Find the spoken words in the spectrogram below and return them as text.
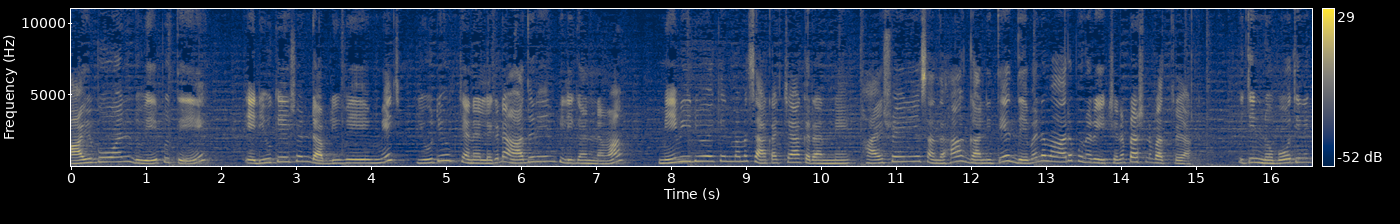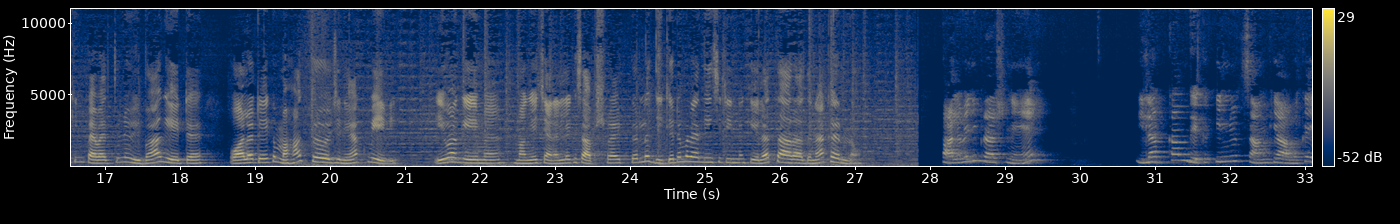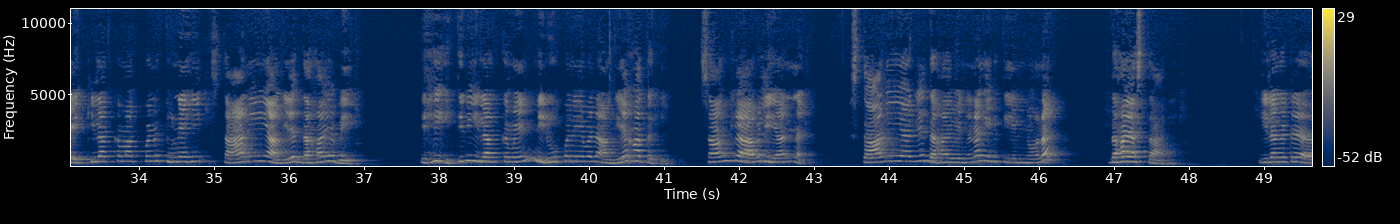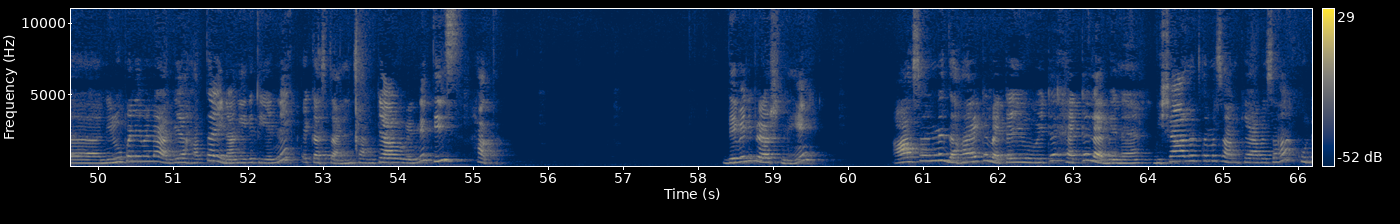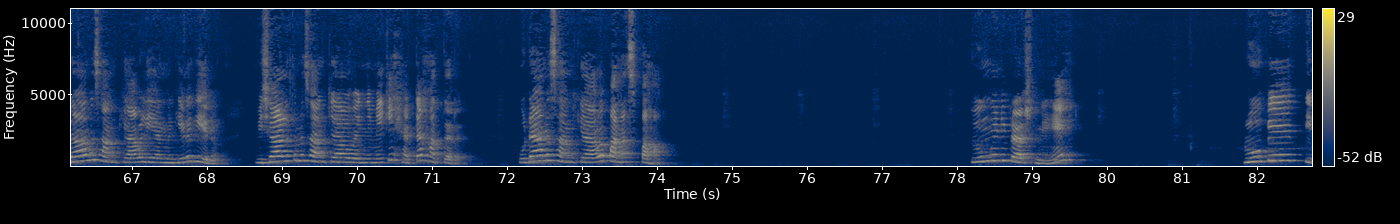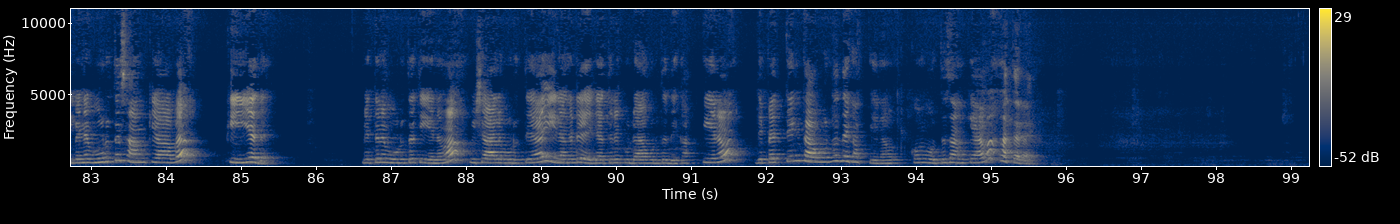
ආයුබෝවන් දුවේ පුතේ education WMH YouTube channel එකට ආදරයෙන් පිළිගන්නවා මේ වීඩියෝ එකෙන් මම සාකච්ඡා කරන්නේ 6 ශ්‍රේණිය සඳහා ගණිතයේ දෙවන වාර පුනරීක්ෂණ ප්‍රශ්න පත්‍රයක්. ඉතින් නොබෝ දිනකින් පැවැත්වෙන විභාගයට ඔයාලට ඒක මහත් ප්‍රයෝජනයක් වේවි. ඒ වගේම මගේ channel එක subscribe කරලා දිගටම රැඳී සිටින්න කියලාත් ආරාධනා කරනවා. පළවෙනි ප්‍රශ්නේ ඉලක්කම් දෙකකින් යුත් සංඛ්‍යාවක එක් ඉලක්කමක් වන තුනෙහි ස්ථානීය අගය 10 වේ. එහි ඉතිරි ඉලක්කමෙන් නිරූපණය වන අගය 7කි. සංඛ්‍යාව ලියන්න. ස්ථානීය අගය 10 වෙන්න නම් ඒක තියෙන්න ඕන 10 ස්ථානයි. ඊළඟට නිරූපණය වන අගය 7යි නම් ඒක තියෙන්නේ එක ස්ථානයෙන් සංඛ්‍යාව වෙන්නේ 37. දෙවෙනි ප්‍රශ්නේ ආසන්න 10ට වැටයූ විට 60 ලැබෙන විශාලතම සංඛ්‍යාව සහ කුඩාම සංඛ්‍යාව ලියන්න කියලා කියනවා. විශාලතම සංඛ්‍යාව වෙන්නේ මේකේ 64. කුඩාම සංඛ්‍යාව 55. තුන්වෙනි ප්‍රශ්නේ රූපයේ තිබෙන වෘත සංඛ්‍යාව කීයද? මෙතන වෘත තියෙනවා. විශාල වෘතයයි. ඊළඟට ඒක ඇතුලේ කුඩා වෘත දෙකක් තියෙනවා. දෙපැත්තෙන් තව වෘත දෙකක් තියෙනවා. කොහොම වෘත සංඛ්‍යාව 4යි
